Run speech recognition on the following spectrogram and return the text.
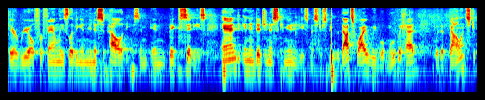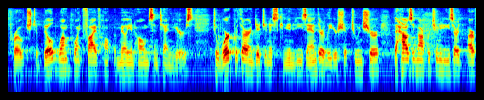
They're real for families living in municipalities, in, in big cities, and in Indigenous communities, Mr. Speaker. That's why we will move ahead with a balanced approach to build 1.5 million homes in 10 years, to work with our Indigenous communities and their leadership to ensure the housing opportunities are, are,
